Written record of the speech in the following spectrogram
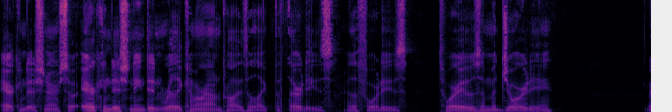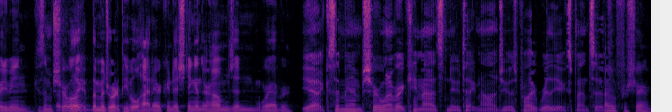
air conditioner. So air conditioning didn't really come around probably till like the 30s or the 40s, to where it was a majority. What do you mean? Because I'm sure, Well, like the majority of people had air conditioning in their homes and wherever. yeah, because I mean, I'm sure whenever it came out, it's new technology. It was probably really expensive. Oh, for sure.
